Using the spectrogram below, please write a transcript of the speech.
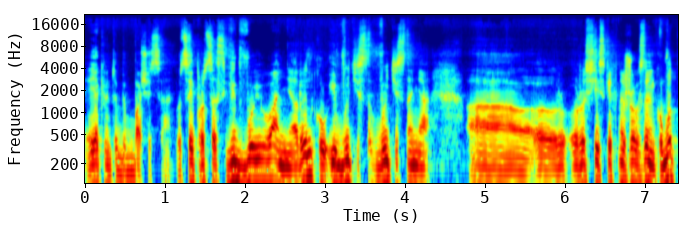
як він тобі бачиться? Оцей процес відвоювання ринку і витіс, витіснення а, російських книжок з ринку. От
